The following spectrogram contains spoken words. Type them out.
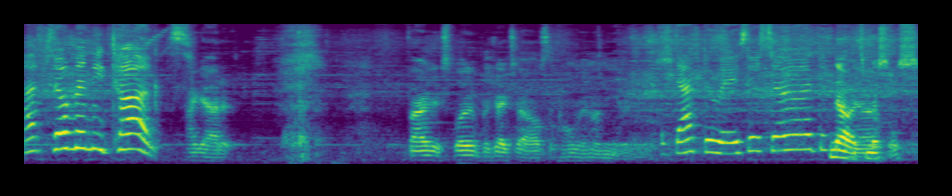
I have so many tugs. I got it. Fires exploding projectiles that home in on the Is that the razor sword? no, it's No. missiles.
